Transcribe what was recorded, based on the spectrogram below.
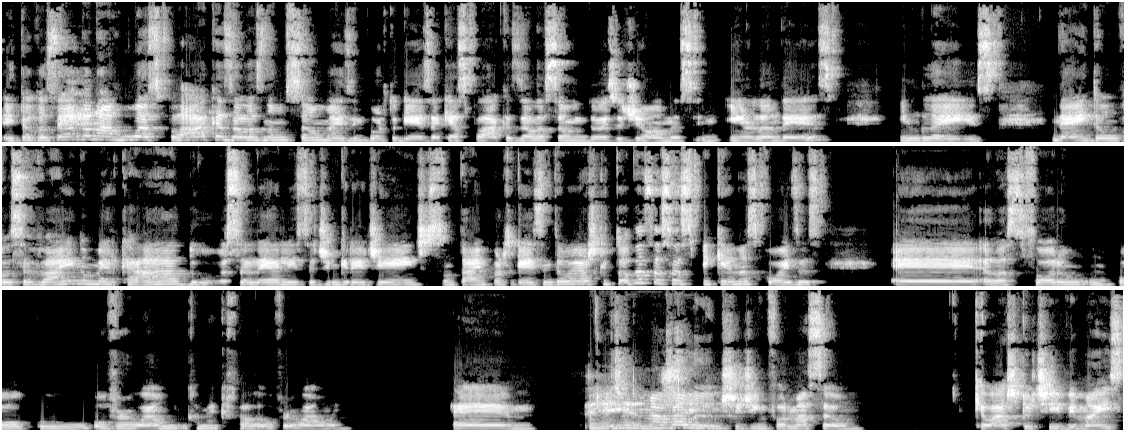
Então você anda na rua, as placas elas não são mais em português, aqui as placas elas são em dois idiomas, em irlandês, inglês. Né? Então você vai no mercado, você lê a lista de ingredientes, não está em português. Então eu acho que todas essas pequenas coisas é, elas foram um pouco overwhelming. Como é que fala overwhelming? É, é, é tipo uma avalanche de informação que eu acho que eu tive, mas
